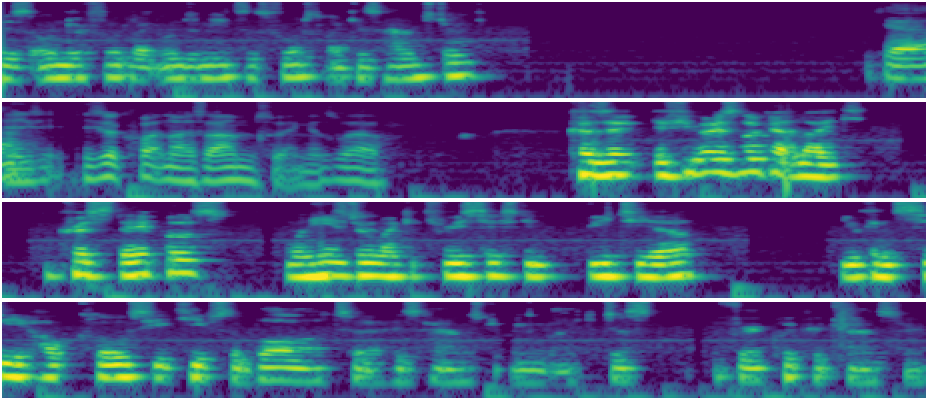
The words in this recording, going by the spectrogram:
his underfoot, like underneath his foot, like his hamstring. Yeah, he's, he's got quite a nice arm swing as well. Because if you guys look at like Chris Staples when he's doing like a 360 BTL, you can see how close he keeps the ball to his hamstring, like just for a quicker transfer.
